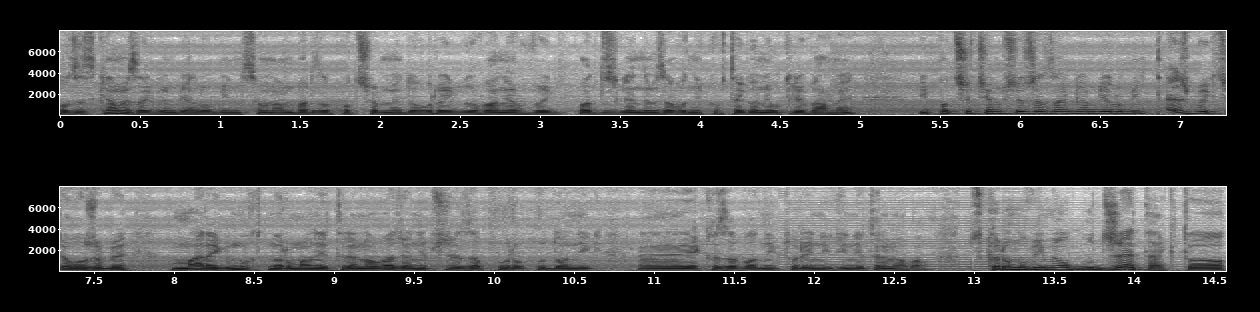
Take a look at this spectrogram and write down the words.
pozyskamy z Zagłębia Lubin są nam bardzo potrzebne do uregulowania wykładu względem zawodników, tego nie ukrywamy. I po trzecie myślę, że Zagłębie Lubin też by chciało, żeby Marek mógł normalnie trenować, a nie przyszedł za pół roku do nich e, jako zawodnik, który nigdzie nie trenował. Skoro mówimy o budżetach, to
